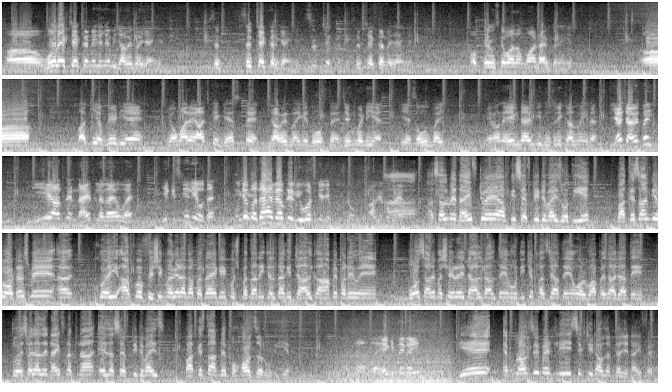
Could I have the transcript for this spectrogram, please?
आ, वो रैक चेक करने के लिए अभी जावेद भाई जाएँगे। सिर्फ़ सिर्फ़ चेक करके आएँगे। सिर्फ़ चेक करने सिर्फ़ चेक करने जाएँगे। और फिर उसके बाद हम वहाँ डाइव करेंगे। आ, बाकी अपडेट ये है जो हमारे आज के गेस्ट थे जावेद भाई के दोस्त हैं जिम बडी हैं ये सऊद भाई। इन्होंने एक डाइव की दूसरी कर नहीं रहा। यार जावेद भाई ये आपने नाइफ लगाया हुआ है। ये किसके लिए होता है? मुझे पता है मैं अपने व्यूवर्स के लिए पूछ रहा हूँ। आप ये हाँ, असल में नाइफ जो है आपकी सेफ्टी डिवाइस होती है। पाकिस्तान के वाटर्स में आ, कोई आपको फिशिंग वगैरह का पता है कि कुछ पता नहीं चलता कि जाल कहाँ पे पड़े हुए हैं। बहुत सारे मशेरे जाल डालते हैं वो नीचे फंस जाते हैं और वापस आ जाते हैं। तो इस वजह से नाइफ रखना as a safety device Pakistan में बहुत ज़रूरी है। अच्छा तो ये कितने का ये? ये अप्रोक्सीमेटली सिक्सटी थाउज़ेंड का ये नाइफ है।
